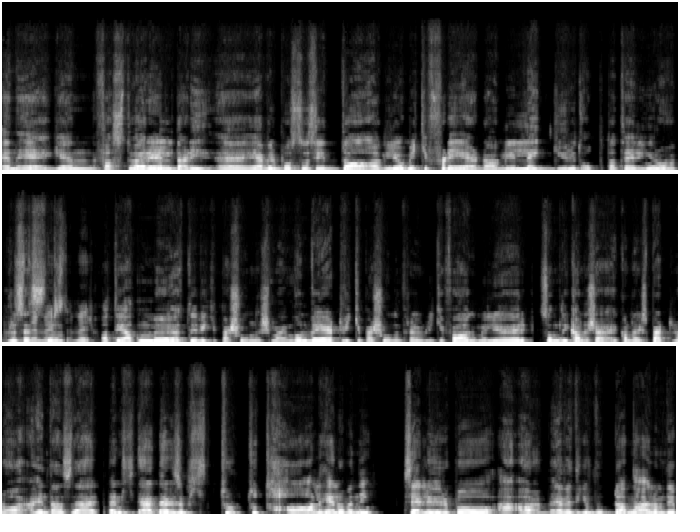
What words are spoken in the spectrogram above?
en egen fast URL, der de, eh, jeg vil påstå å si daglig, om ikke flerdaglig, legger ut oppdateringer over prosessen. Stemmer, stemmer. At de har hatt møter, hvilke personer som er involvert, hvilke personer fra ulike fagmiljøer som de kaller, seg, kaller eksperter, og har henta altså det, er, er, en- det, er, det er liksom to, total helomvending. Så jeg lurer på Jeg vet ikke hvordan, da, eller om det,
